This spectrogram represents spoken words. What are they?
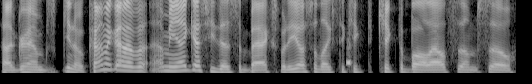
Todd Graham's, you know, kind of got a. I mean, I guess he does some backs, but he also likes to kick kick the ball out some. So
